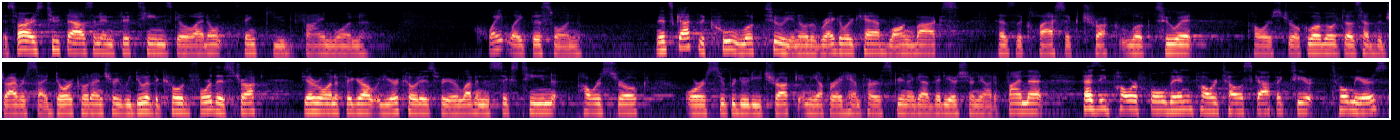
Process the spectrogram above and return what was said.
As far as 2015s go, I don't think you'd find one quite like this one. And it's got the cool look too, you know, the regular cab long box has the classic truck look to it. Power stroke logo. It does have the driver's side door code entry. We do have the code for this truck. If you ever want to figure out what your code is for your 11 to 16 power stroke or Super Duty truck in the upper right hand part of the screen. I got a video showing you how to find that. It has the power fold in, power telescopic tow mirrors.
